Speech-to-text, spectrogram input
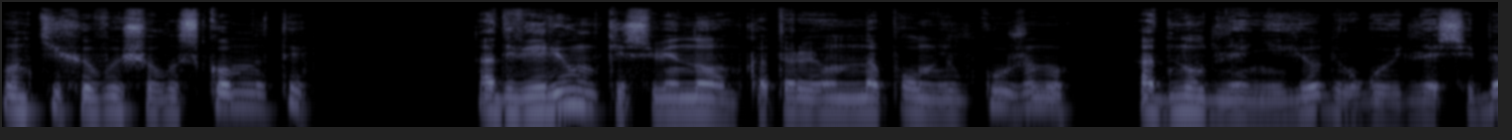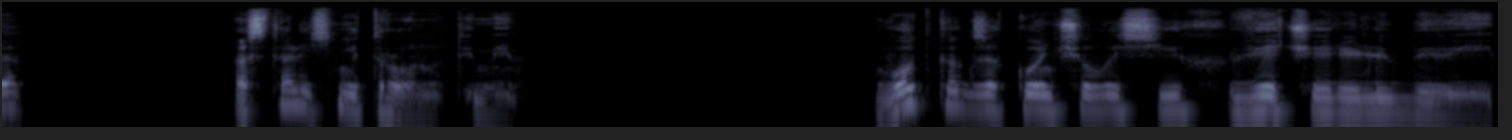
Он тихо вышел из комнаты, а две рюмки с вином, которые он наполнил к ужину, одну для нее, другую для себя, остались нетронутыми. Вот как закончилась их вечеря любви.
